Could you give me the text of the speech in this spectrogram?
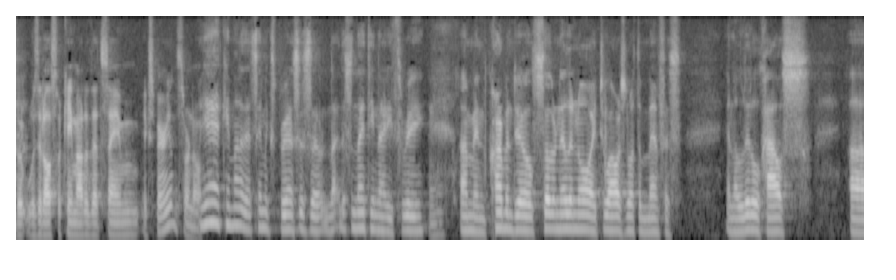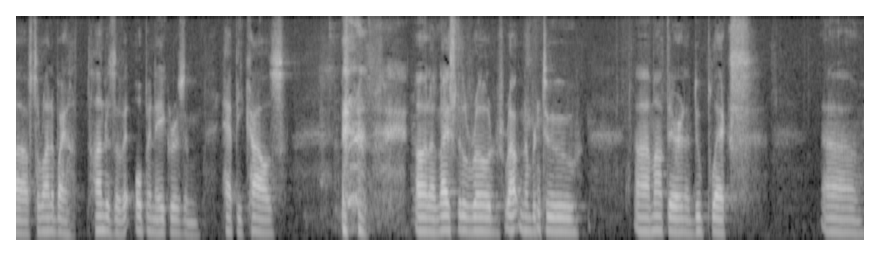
but was it also came out of that same experience or no? Yeah, it came out of that same experience. This is, ni- this is 1993. I'm in Carbondale, Southern Illinois, two hours north of Memphis, in a little house uh, surrounded by hundreds of open acres and happy cows on a nice little road, Route Number Two. I'm out there in a duplex, um,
